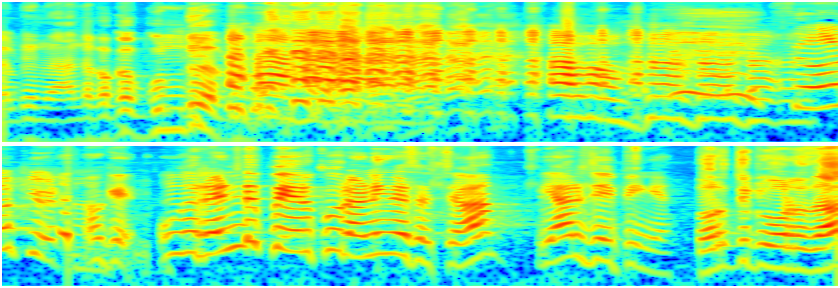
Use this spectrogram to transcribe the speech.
அப்படின்னு அந்த பக்கம் குண்டு அப்படின்னு. சோ கியூட் ஓகே உங்க ரெண்டு பேருக்கும் ரன்னிங் ரேஸ் வச்சா யார் ஜெயிப்பீங்க? துரத்திட்டு ஓடுறதா?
